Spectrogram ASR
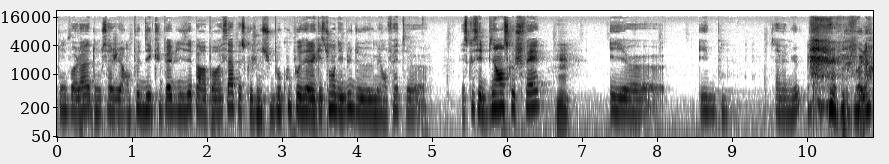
donc voilà, donc ça j'ai un peu déculpabilisé par rapport à ça parce que je me suis beaucoup posé la question au début de mais en fait, est-ce que c'est bien ce que je fais? Hmm. et, et bon, ça va mieux. voilà,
